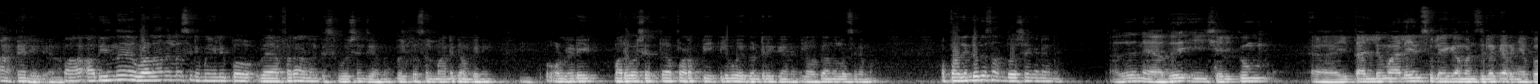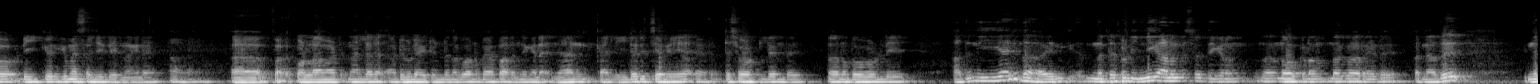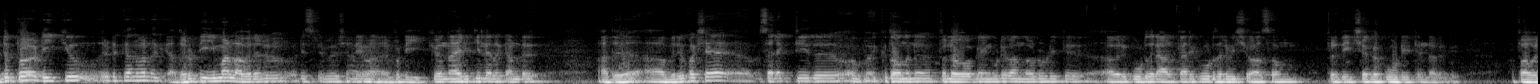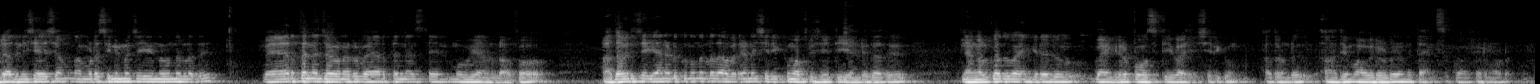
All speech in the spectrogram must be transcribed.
ആ കലീൽ അപ്പൊ അതിൽ നിന്ന് വള എന്നുള്ള സിനിമയിൽ ഇപ്പോ വേഫറാണ് ഡിസ്ട്രിബ്യൂഷൻ ചെയ്യുന്നത് ദുൽഖർ സൽമാന്റെ കമ്പനി ഓൾറെഡി മറുവശത്ത് പടം പീക്കിൽ പോയിക്കൊണ്ടിരിക്കുകയാണ് ലോക എന്നുള്ള സിനിമ. അപ്പൊ അതിന്റെ ഒരു സന്തോഷം എങ്ങനെയാണ്? അത് തന്നെ. അത് ഈ ശരിക്കും ഈ തല്ലുമാലയും സുലേഖ മനസ്സിലൊക്കെ ഇറങ്ങിയപ്പോ ഡി ക്യു എനിക്ക് മെസ്സേജ് ചെയ്തിരുന്നു അങ്ങനെ കൊള്ളാമായിട്ട് നല്ല അടിപൊളിയായിട്ടുണ്ട് എന്നൊക്കെ പറഞ്ഞപ്പോ ഞാൻ പറഞ്ഞു ഇങ്ങനെ ഞാൻ കലിയിലൊരു ചെറിയ ഷോട്ടിലുണ്ട് എന്ന് പറഞ്ഞപ്പോ പുള്ളി അത് നീയായിരുന്നാ? എനിക്ക് എന്നിട്ട് ഇപ്പോൾ ഇനി കാണുമ്പോൾ ശ്രദ്ധിക്കണം നോക്കണം എന്നൊക്കെ പറഞ്ഞിട്ട് പറഞ്ഞു. അത് എന്നിട്ട് ഇപ്പൊ ഡി ക്യു എടുക്കാന്ന് പറഞ്ഞു. അതൊരു ടീമാണല്ലോ അവരൊരു ഡിസ്ട്രിബ്യൂഷൻ ടീമാണ്. ഇപ്പോൾ ഡി ക്യു ഒന്നായിരിക്കില്ല അത് കണ്ട്? അത് അവർ പക്ഷേ സെലക്ട് ചെയ്ത് എനിക്ക് തോന്നുന്നു ഇപ്പോൾ ലോകം കൂടി വന്നതോടുകൂടിയിട്ട് അവർ കൂടുതൽ ആൾക്കാർ കൂടുതൽ വിശ്വാസം പ്രതീക്ഷയൊക്കെ കൂടിയിട്ടുണ്ട് അവർക്ക്. അപ്പോൾ അവർ അതിനുശേഷം നമ്മുടെ സിനിമ ചെയ്യുന്നു എന്നുള്ളത് വേറെ തന്നെ ജോണർ വേറെ തന്നെ സ്റ്റൈൽ മൂവിയാണല്ലോ അപ്പോൾ അതവർ ചെയ്യാനെടുക്കുന്നു എന്നുള്ളത് അവരാണ് ശരിക്കും അപ്രിഷിയേറ്റ് ചെയ്യേണ്ടത്. അത് ഞങ്ങൾക്കും അത് ഭയങ്കര ഒരു ഭയങ്കര പോസിറ്റീവായി ശരിക്കും. അതുകൊണ്ട് ആദ്യം അവരോട് തന്നെ താങ്ക്സ് കോഫറിനോട്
